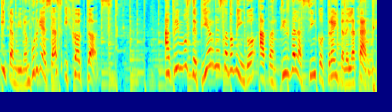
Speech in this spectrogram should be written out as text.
y también hamburguesas y hot dogs. Abrimos de viernes a domingo a partir de las 5.30 de la tarde.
